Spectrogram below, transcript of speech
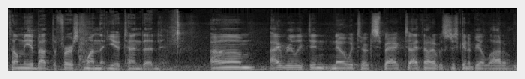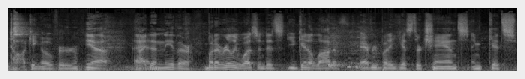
tell me about the first one that you attended. Um, I really didn't know what to expect. I thought it was just going to be a lot of talking over. Yeah, I didn't either. But it really wasn't. It's you get a lot of everybody gets their chance and gets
